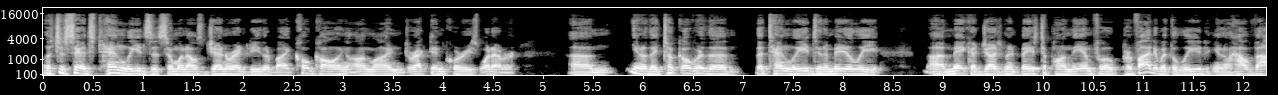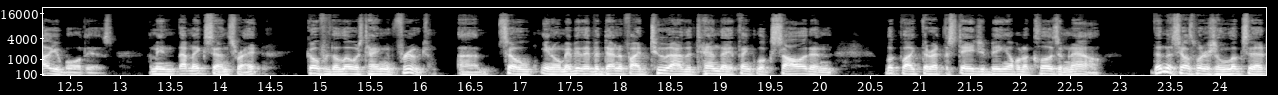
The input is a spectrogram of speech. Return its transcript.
let's just say it's 10 leads that someone else generated either by cold calling, online, direct inquiries, whatever. Um, you know, they took over the, the 10 leads and immediately uh, make a judgment based upon the info provided with the lead, you know, how valuable it is. I mean, that makes sense, right? Go for the lowest hanging fruit. Um, so, you know, maybe they've identified two out of the 10 they think look solid and look like they're at the stage of being able to close them now. Then the salesperson looks at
